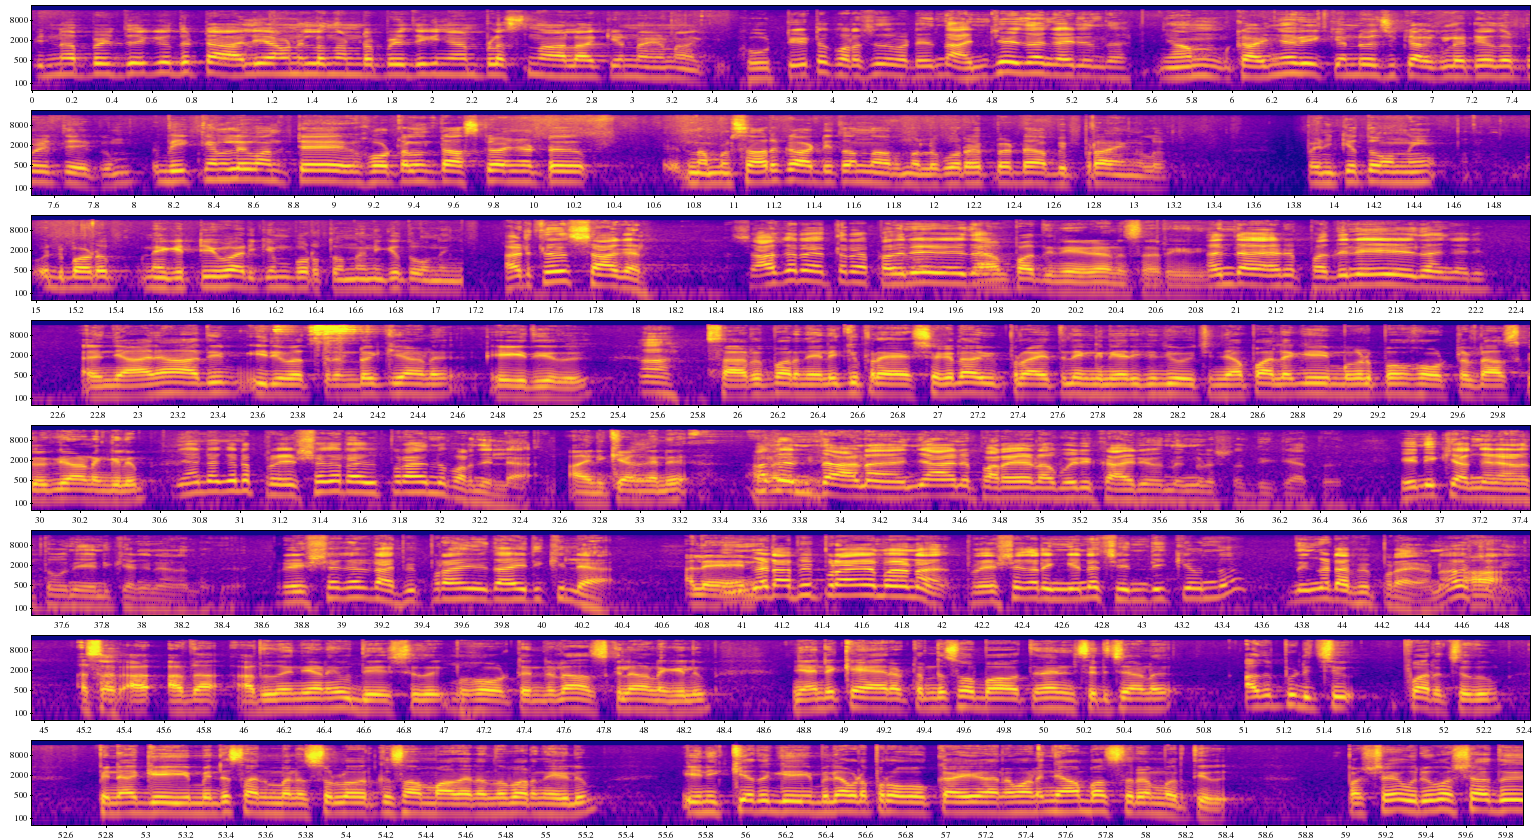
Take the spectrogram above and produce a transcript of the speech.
പിന്നെ അപ്പോഴത്തേക്ക് ഇത് ടാലി ആവണില്ലെന്നുണ്ടപ്പോഴത്തേക്ക് ഞാൻ പ്ലസ് നാലാക്കി നയൻ ആക്കി. കൂട്ടിയിട്ട് കുറച്ചത് പറ്റേ എന്താ അഞ്ച് എഴുതാൻ കാര്യം എന്താ? ഞാൻ കഴിഞ്ഞ വീക്കെൻഡ് വെച്ച് കാൽക്കുലേറ്റ് ചെയ്തപ്പോഴത്തേക്കും വീക്കെൻഡിൽ വന്നിട്ട് ഹോട്ടലിൽ ടാസ്ക് കഴിഞ്ഞിട്ട് നമ്മൾ സാർ കാട്ടി തന്നായിരുന്നല്ലോ കുറേ പേരുടെ അഭിപ്രായങ്ങൾ അപ്പം എനിക്ക് തോന്നി ഒരുപാട് നെഗറ്റീവ് ആയിരിക്കും പുറത്തുനിന്ന് എനിക്ക് തോന്നി അടുത്തത് സാഗർ. സാഗർ എത്ര? പതിനേഴ് എഴുതാൻ? പതിനേഴാണ് സാർ എന്താ കാര്യം? പതിനേഴ് എഴുതാൻ കാര്യം? ഞാൻ ആദ്യം ഇരുപത്തിരണ്ടൊക്കെയാണ് എഴുതിയത്. ആ. സാറ് പറഞ്ഞതിലേക്ക് പ്രേക്ഷകരുടെ അഭിപ്രായത്തിൽ എങ്ങനെയായിരിക്കും ചോദിച്ചു ഞാൻ പല ഗെയിമുകൾ ഇപ്പോൾ ഹോട്ടൽ ടാസ്ക് ഒക്കെ ആണെങ്കിലും ഞാൻ അങ്ങനെ പ്രേക്ഷകരുടെ അഭിപ്രായം എന്ന് പറഞ്ഞില്ല. ആ, എനിക്ക് അങ്ങനെ അതെന്താണ്? ഞാൻ പറയണ ഒരു കാര്യവും നിങ്ങൾ ശ്രദ്ധിക്കാത്തത്. എനിക്ക് അങ്ങനെയാണ് തോന്നിയത് എനിക്ക് അങ്ങനെയാണ് തോന്നിയത്. പ്രേക്ഷകരുടെ അഭിപ്രായം ഇതായിരിക്കില്ല. അല്ല, നിങ്ങളുടെ അഭിപ്രായമാണ്. പ്രേക്ഷകർ ഇങ്ങനെ ചിന്തിക്കുന്ന നിങ്ങളുടെ അഭിപ്രായമാണ്. സാർ അത് അത് തന്നെയാണ് ഉദ്ദേശിച്ചത്. ഇപ്പോൾ ഹോട്ടലിന്റെ ടാസ്കിലാണെങ്കിലും ഞാൻ എന്റെ ക്യാരക്ടറിന്റെ സ്വഭാവത്തിനനുസരിച്ചാണ് അത് പിടിച്ച് പറിച്ചതും. പിന്നെ ആ ഗെയിമിന്റെ സന്മനസ്സുള്ളവർക്ക് സമാധാനം എന്ന് പറഞ്ഞാലും എനിക്കത് ഗെയിമിൽ അവിടെ പ്രൊവോക്കായ കാരണമാണ് ഞാൻ ബസർ അമർത്തിയത്. പക്ഷേ ഒരു പക്ഷേ അത്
